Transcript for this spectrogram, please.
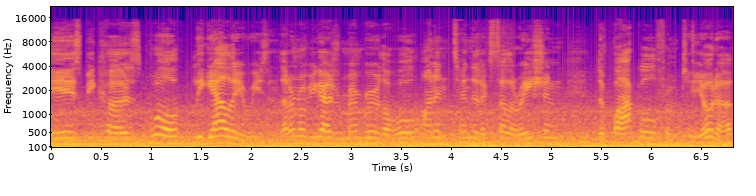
is because, well, legality reasons. I don't know if you guys remember the whole unintended acceleration debacle from Toyota.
